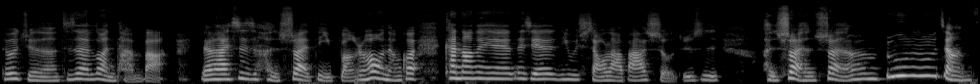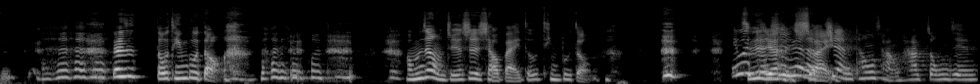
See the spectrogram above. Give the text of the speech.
都会觉得这是在乱弹吧，原来是很帅的地方。然后难怪看到那些那些有小喇叭手，就是很帅很帅，然后嘟这样子，但是都听不懂，都听不懂。我们这种爵士小白都听不懂，因为爵士乐的 jam 通常它中间，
